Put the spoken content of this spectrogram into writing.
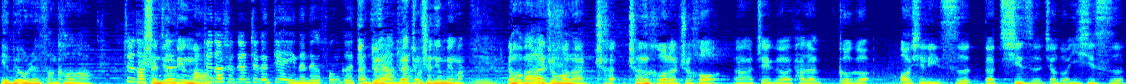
也没有人反抗啊。这倒是神经病吗这倒是跟这个电影的那个风格啊，挺像的。对啊，对啊，就是神经病嘛。嗯，然后完了之后呢，沉沉河了之后啊，这个他的哥哥奥西里斯的妻子叫做伊西斯，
